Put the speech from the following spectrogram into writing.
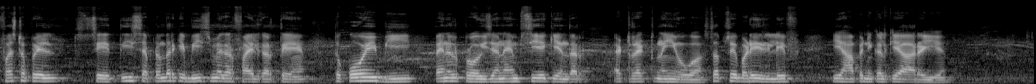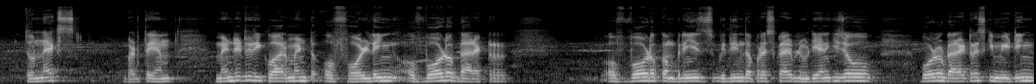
फ़र्स्ट अप्रैल से तीस सितंबर के बीच में अगर फ़ाइल करते हैं तो कोई भी पैनल प्रोविज़न एमसीए के अंदर अट्रैक्ट नहीं होगा। सबसे बड़ी रिलीफ यहाँ पे निकल के आ रही है। तो नेक्स्ट बढ़ते हैं mandatory requirement of holding of board of director of board of companies within the prescribe limit यानी कि जो बोर्ड ऑफ़ डायरेक्टर्स की मीटिंग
